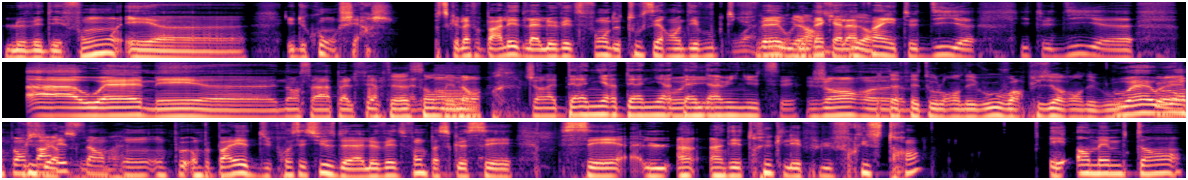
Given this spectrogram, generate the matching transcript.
lever des fonds et, euh, et du coup on cherche. Parce que là, il faut parler de la levée de fonds, de tous ces rendez-vous que tu Ouais, fais, où le mec à la sûr. fin il te dit, il te dit, euh, ah ouais, mais euh, non, ça va pas le faire. Intéressant, mais non. Genre la dernière, dernière, Oui. dernière minute, c'est. Genre, euh, fait tout le rendez-vous, voire plusieurs rendez-vous. Ouais, ouais, on peut en parler de ça. souvent, ouais. On, on peut, on peut parler du processus de la levée de fonds parce que c'est, c'est un, un des trucs les plus frustrants et en même temps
